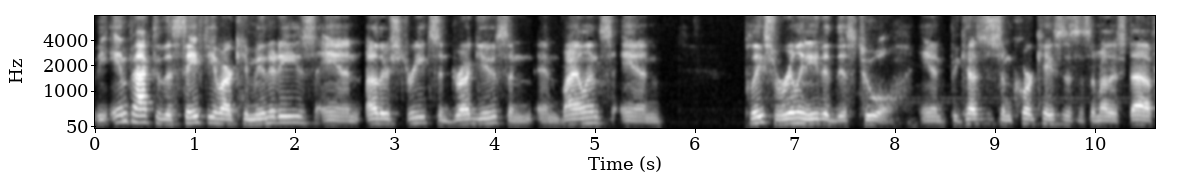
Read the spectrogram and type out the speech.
the impact of the safety of our communities and other streets and drug use and, and violence and police really needed this tool. And because of some court cases and some other stuff,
